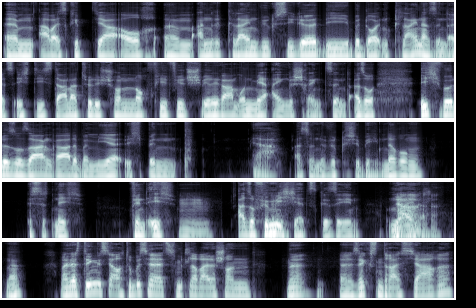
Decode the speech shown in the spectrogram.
Ähm, aber es gibt ja auch ähm, andere Kleinwüchsige, die bedeutend kleiner sind als ich, die es da natürlich schon noch viel, viel schwieriger haben und mehr eingeschränkt sind. Also ich würde so sagen, gerade bei mir, ich bin, ja, also eine wirkliche Behinderung ist es nicht. Finde ich. Hm. Also für Okay. mich jetzt gesehen. Ja, Meine, klar. ne? Ich meine, das Ding ist ja auch, du bist ja jetzt mittlerweile schon ne, äh, 36 Jahre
